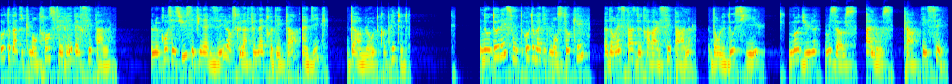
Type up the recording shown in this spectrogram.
automatiquement transférées vers CEPAL. Le processus est finalisé lorsque la fenêtre d'état indique Download completed. Nos données sont automatiquement stockées dans l'espace de travail CEPAL dans le dossier Module Results ALOS K et C.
